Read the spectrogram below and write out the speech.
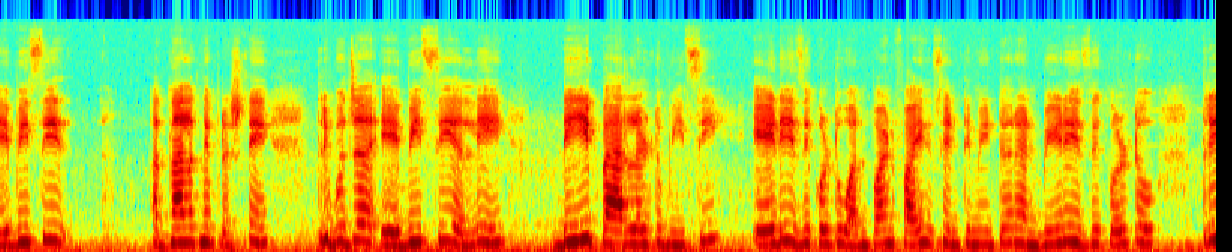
ಎ ಬಿ ಸಿ, ಹದಿನಾಲ್ಕನೇ ಪ್ರಶ್ನೆ, ತ್ರಿಭುಜ ಎ ಬಿ ಸಿ ಅಲ್ಲಿ D parallel to B C, A D is equal to one point five centimeter and B D is equal to three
